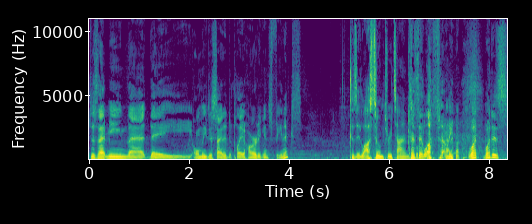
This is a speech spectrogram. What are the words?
Does that mean that they only decided to play hard against Phoenix? Because they lost to him three times. Because they lost. I mean, what what is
